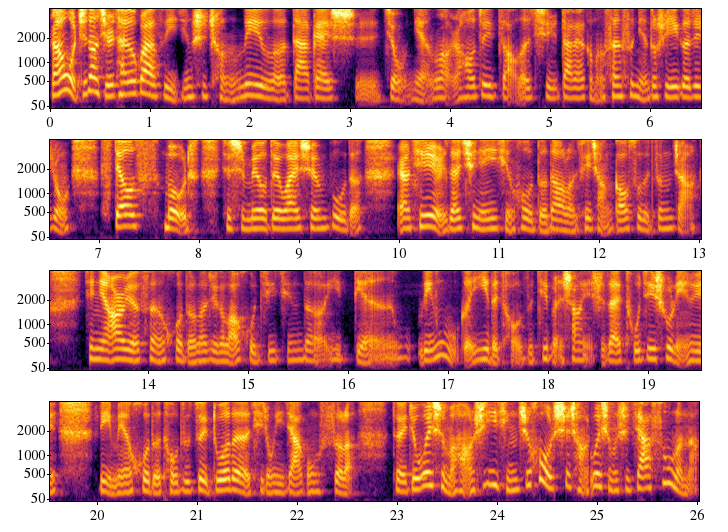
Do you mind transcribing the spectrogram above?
然后我知道，其实 Tigergraph 已经是成立了大概是九年了。然后最早的其实大概可能三四年都是一个这种 stealth mode，就是没有对外宣布的。然后其实也是在去年疫情后得到了非常高速的增长。今年二月份获得了这个老虎基金的一点零五个亿的投资，基本上也是在图技术领域里面获得投资最多的其中一家公司了。对，就为什么好像是疫情之后市场为什么是加速了呢？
